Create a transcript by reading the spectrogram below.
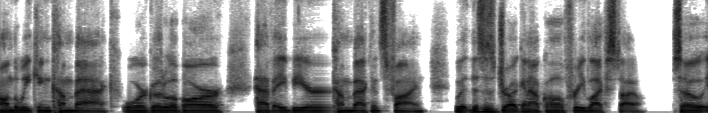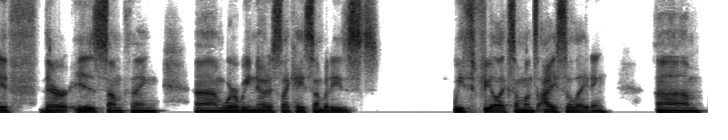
on the weekend, come back, or go to a bar, have a beer, come back. It's fine. This is drug and alcohol free lifestyle. So if there is something um, where we notice like, hey, somebody's we feel like someone's isolating. Um,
